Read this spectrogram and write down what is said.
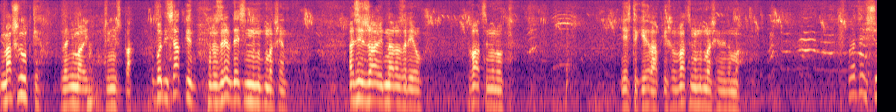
маршрутки займають ці міста? По десятки розрив 10 минут машин. А з'їжджають на розрив 20 минут. Є такі графіки, що 20 минут машини нема. От і все.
